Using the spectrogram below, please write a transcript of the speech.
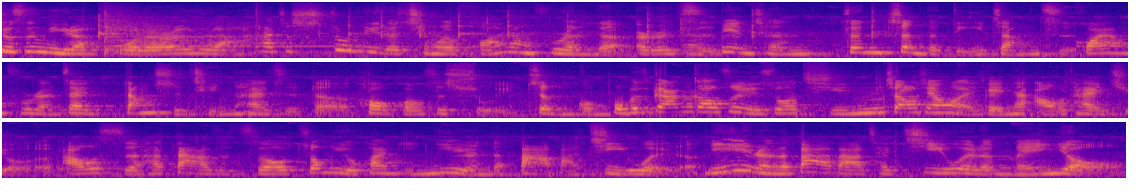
就是你了，我的儿子啊！他就顺利的成为华阳夫人的儿子，变成真正的嫡长子。华阳夫人在当时秦太子的后宫是属于正宫。我不是刚刚告诉你说秦昭襄王给人家熬太久了，熬死了他大儿子之后，终于换银翼人的爸爸继位了。银翼人的爸爸才继位了没有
